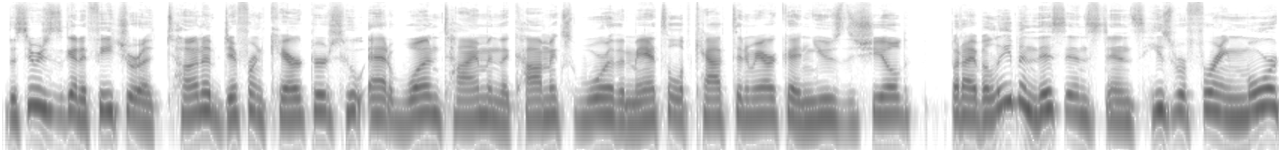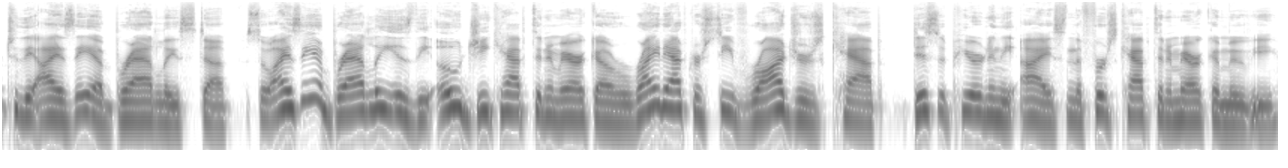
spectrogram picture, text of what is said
The series is going to feature a ton of different characters who, at one time in the comics, wore the mantle of Captain America and used the shield. But I believe in this instance, he's referring more to the Isaiah Bradley stuff. So Isaiah Bradley is the OG Captain America right after Steve Rogers' cap disappeared in the ice in the first Captain America movie.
